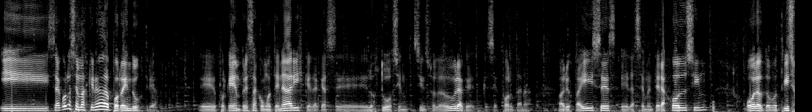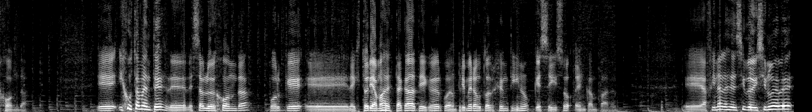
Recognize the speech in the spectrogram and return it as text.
Y se conoce más que nada por la industria. Eh, porque hay empresas como Tenaris, que es la que hace los tubos sin, soldadura, que, se exportan a, varios países, eh, la cementera Holcim o la automotriz Honda. Eh, y justamente les hablo de Honda porque la historia más destacada tiene que ver con el primer auto argentino que se hizo en Campana. a finales del siglo XIX,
